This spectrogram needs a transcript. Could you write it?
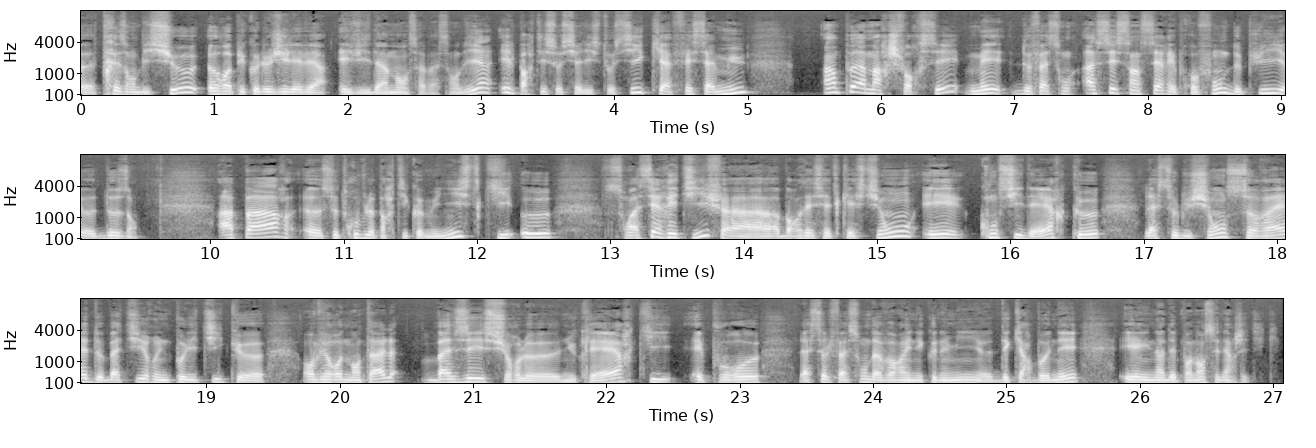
euh, très ambitieux. Europe Écologie Les Verts, évidemment, ça va sans dire. Et le Parti Socialiste aussi, qui a fait sa mue un peu à marche forcée, mais de façon assez sincère et profonde depuis euh, deux ans. À part euh, se trouve le Parti communiste qui, eux, sont assez rétifs à aborder cette question et considèrent que la solution serait de bâtir une politique euh, environnementale basée sur le nucléaire, qui est pour eux la seule façon d'avoir une économie décarbonée et une indépendance énergétique.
